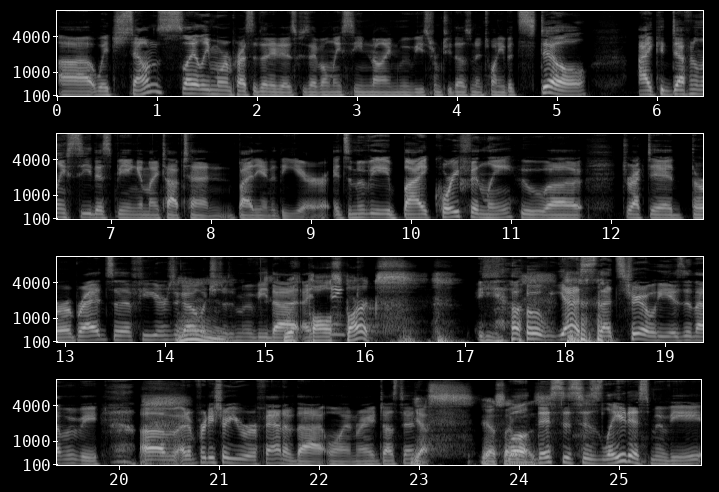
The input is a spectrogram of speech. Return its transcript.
Uh, which sounds slightly more impressive than it is because I've only seen nine movies from 2020, but still, I could definitely see this being in my top 10 by the end of the year. It's a movie by Cory Finley, who uh, directed Thoroughbreds a few years ago, mm. which is a movie that With Paul think... Sparks. oh, yes, that's true. He is in that movie. Um, and I'm pretty sure you were a fan of that one, right, Justin? Yes. Yes, I well, was. this is his latest movie.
